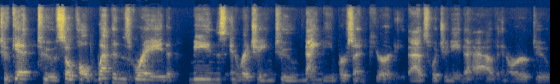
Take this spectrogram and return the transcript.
to get to so called weapons grade means enriching to 90% purity. That's what you need to have in order to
